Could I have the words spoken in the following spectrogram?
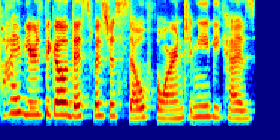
Five years ago, this was just so foreign to me because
